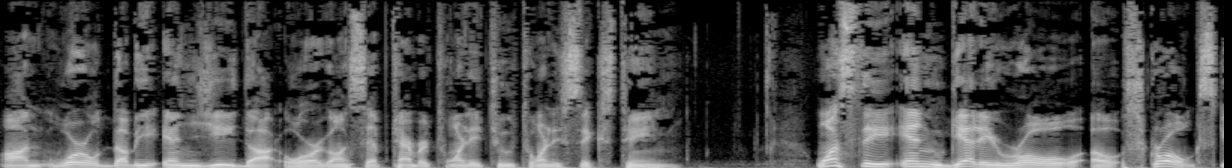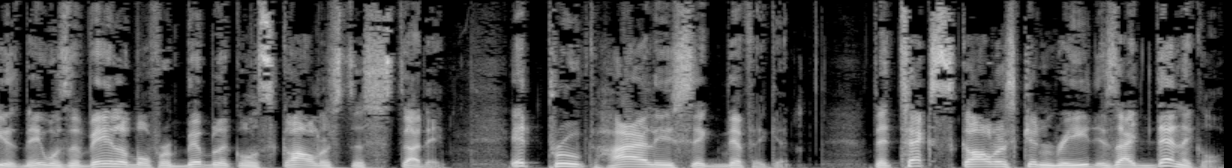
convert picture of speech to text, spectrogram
on worldwng.org on September 22, 2016. Once the En-Gedi roll, oh, scroll, excuse me, was available for biblical scholars to study, it proved highly significant. The text scholars can read is identical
